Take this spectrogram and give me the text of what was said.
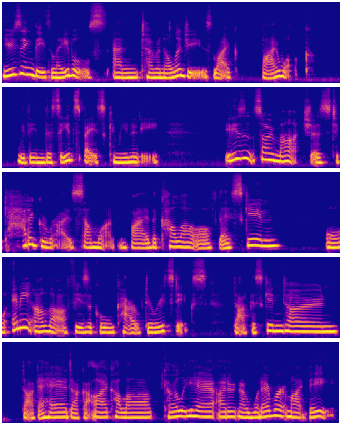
using these labels and terminologies like BIWOC within the seed space community, it isn't so much as to categorize someone by the color of their skin or any other physical characteristics, darker skin tone, darker hair, darker eye color, curly hair, I don't know, whatever it might be.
